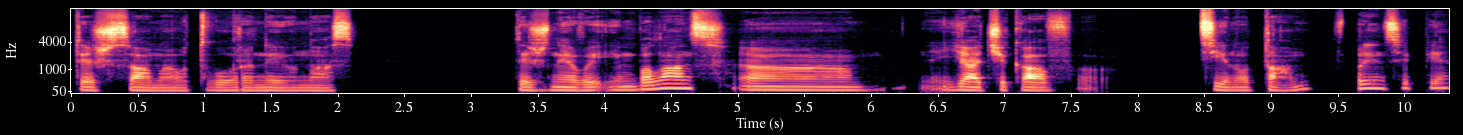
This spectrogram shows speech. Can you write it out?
те ж саме утворений у нас тижневий імбаланс. Я чекав ціну там, в принципі,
